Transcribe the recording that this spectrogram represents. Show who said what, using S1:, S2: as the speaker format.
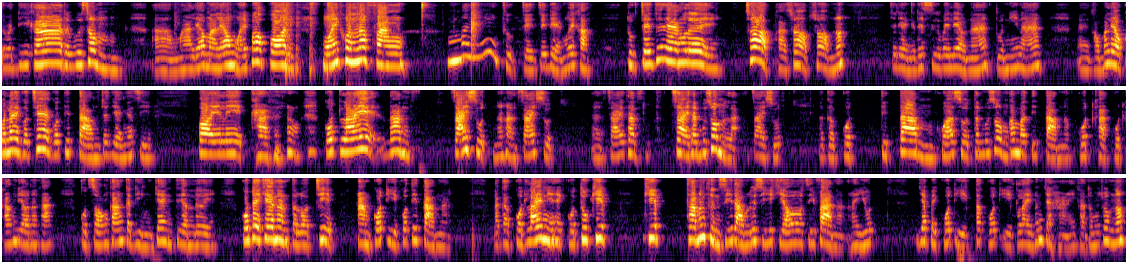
S1: สวัสดีค่ะท่านผู้ชมอ่ามาแล้วมาแล้วหวยพ่อพร หวยคนละฟังไม่ถูกใจเจ๊แดงเลยค่ะ ถูกใจเจ๊แดงเลย ชอบค่ะชอบชอบเนาะเจ๊แดงก็ได้ซื้อไว้แล้วนะ ตัวนี้นะเขามาแล้วก็ไลค์กดแชร์กดติดตามเจ๊แดงยังสิปล่อยเลขค่ะ กดไลค์ด้านซ้ายสุดนะคะซ้ายสุดอ่อซ้ายท่านซ้ายท่านผู้ชมล่ะซ้ายสุด แล้วก็กด ติดตามขวาสุดท่านผู้ชมเข้ามาติดตามนะกดค่ะ กดครั้งเดียวนะคะ กดสองครั้งกระดิ่งแจ้งเตือนเลย กดได้แค่นั้นตลอดชีพห้ามกดอีกกดติดตามนะแล้วก็กดไลค์นี่ให้กดทุกคลิปคลิปถ้ามันขึ้นสีดำหรือสีเขียวสีฟ้าน่ะให้หยุดอย่าไปกดอีก ถ้ากดอีกไลค์มันจะหายค่ะท่านผู้ชมเนาะ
